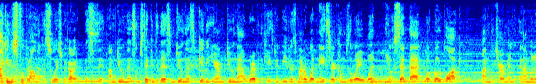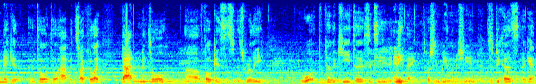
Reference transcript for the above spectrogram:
I can just flip it on like a switch. Like, all right, this is it. I'm doing this. I'm sticking to this. I'm doing this. I'm getting here. I'm doing that. Whatever the case may be. It doesn't matter what naysayer comes the way, what you know setback, what roadblock. I'm determined, and I'm going to make it until until it happens. So I feel like that mental uh, focus is, is really the, the key to succeeding in anything, especially being the machine. Just because, again,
